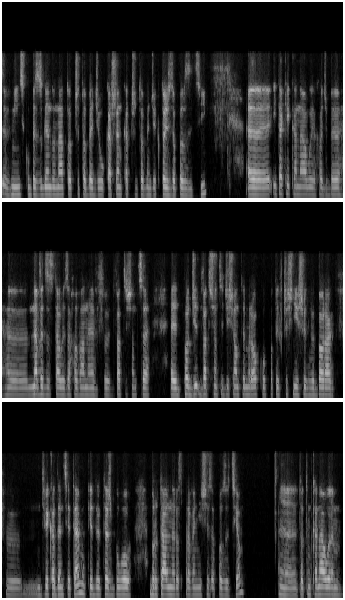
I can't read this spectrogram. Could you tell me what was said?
w Mińsku bez względu na to, czy to będzie Łukaszenka, czy to będzie ktoś z opozycji. E, I takie kanały choćby e, nawet zostały zachowane w 2000, e, po 2010 roku, po tych wcześniejszych wyborach dwie kadencje temu, kiedy też było brutalne rozprawianie się z opozycją. E, to tym kanałem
